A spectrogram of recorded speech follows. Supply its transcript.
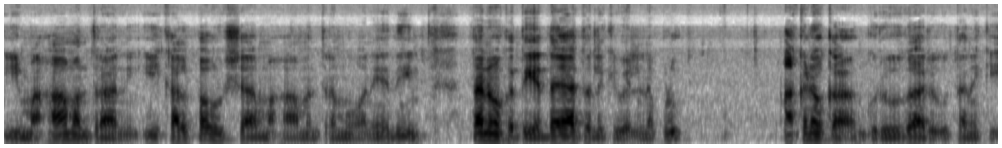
ఈ మహామంత్రాన్ని ఈ కల్పవృక్ష మహామంత్రము అనేది తను ఒక తీర్థయాత్రలకి వెళ్ళినప్పుడు అక్కడ ఒక గురువుగారు తనకి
